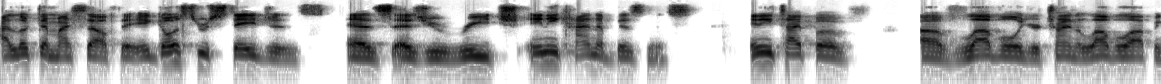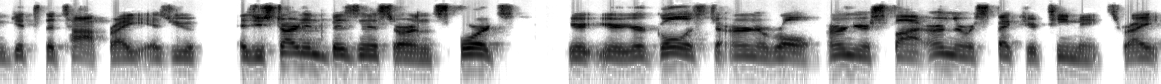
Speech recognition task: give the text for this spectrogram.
i looked at myself. It goes through stages as as you reach any kind of business any type of of level you're trying to level up and get to the top right? As you as you start in business or in sports your your your goal is to earn a role earn your spot earn the respect of your teammates right?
